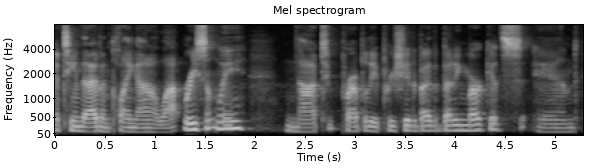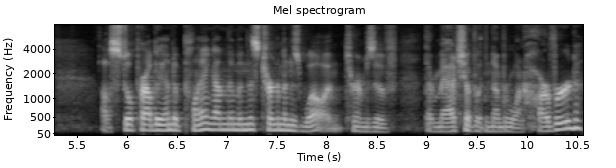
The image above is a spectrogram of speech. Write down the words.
a team that I've been playing on a lot recently, not properly appreciated by the betting markets, and I'll still probably end up playing on them in this tournament as well in terms of their matchup with number one Harvard.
